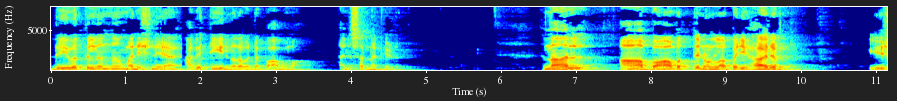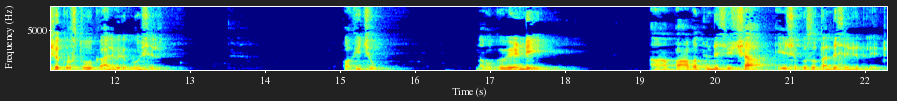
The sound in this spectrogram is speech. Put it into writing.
ദൈവത്തിൽ നിന്ന് മനുഷ്യനെ അകറ്റിയിരുന്നത് അവന്റെ പാപമാണ് അനുസരണക്കേട്. എന്നാൽ ആ പാപത്തിനുള്ള പരിഹാരം യേശുക്രിസ്തു കാൽവരി ക്രൂശിൽ വഹിച്ചു. നമുക്ക് വേണ്ടി ആ പാപത്തിന്റെ ശിക്ഷ യേശുക്രിസ്തു തന്റെ ശരീരത്തിലേറ്റു.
